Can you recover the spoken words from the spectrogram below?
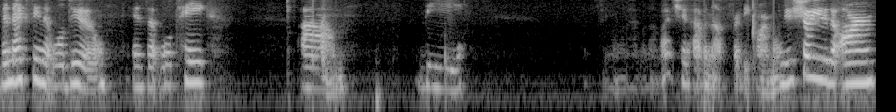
the next thing that we'll do is that we'll take um, the see, I should have enough for the arm. Let me just show you the arm.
